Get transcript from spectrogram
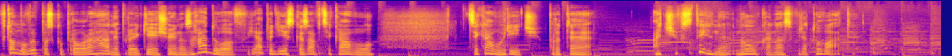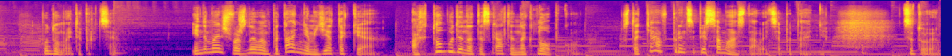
В тому випуску про урагани, про який я щойно згадував, я тоді сказав цікаву, цікаву річ про те, а чи встигне наука нас врятувати? Подумайте про це. І не менш важливим питанням є таке: а хто буде натискати на кнопку? Стаття, в принципі, сама ставить це питання. Цитую:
